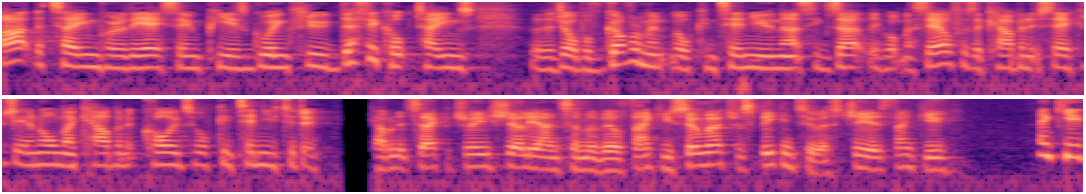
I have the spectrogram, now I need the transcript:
at the time where the SNP is going through difficult times that the job of government will continue. And that's exactly what myself as a Cabinet Secretary and all my Cabinet colleagues will continue to do. Cabinet Secretary Shirley-Anne Somerville, thank you so much for speaking to us. Cheers. Thank you. Thank you.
